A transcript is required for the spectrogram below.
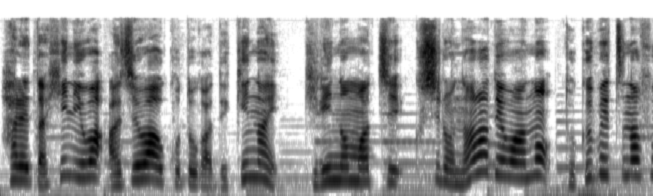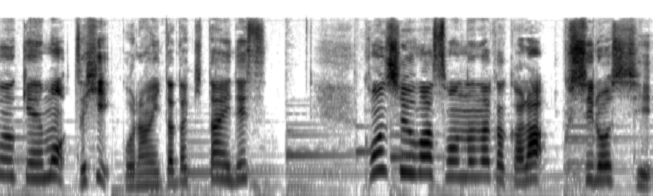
晴れた日には味わうことができない霧の町釧路ならではの特別な風景もぜひご覧いただきたいです。今週はそんな中から釧路市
